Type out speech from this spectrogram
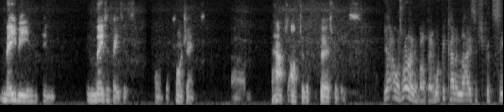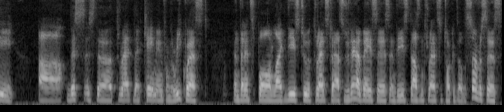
maybe in, in, in later phases of the project, um, perhaps after the first release. Yeah, I was wondering about that. It would be kind of nice if you could see uh, this is the thread that came in from the request, and then it spawned like these two threads to add to databases and these dozen threads to talk to other services,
